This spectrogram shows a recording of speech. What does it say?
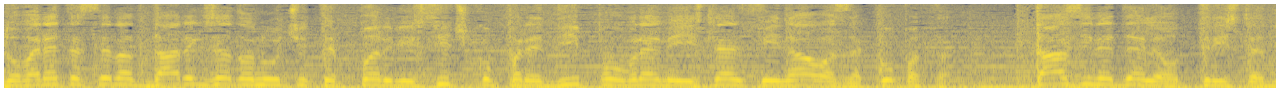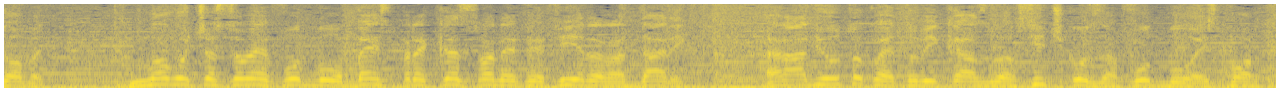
Доверете се на Дарик, за да научите първи всичко преди, по време и след финала за Купата. Тази неделя от 3 след обед. Много часове футбол без прекъсване в ефира на Дарик. Радиото, което ви казва всичко за футбола и спорта.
